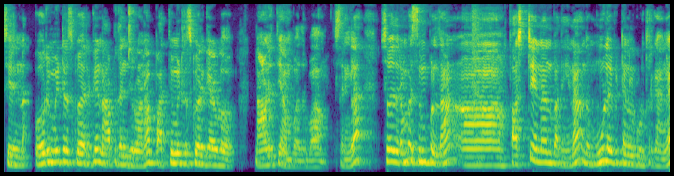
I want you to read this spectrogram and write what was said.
சரி ஒரு மீட்டர் ஸ்கொயருக்கு நாற்பத்தஞ்சு ரூபானா பத்து மீட்டர் ஸ்கொயருக்கு எவ்வளோ நானூற்றி ஐம்பது ரூபா. சரிங்களா? ஸோ இது ரொம்ப சிம்பிள் தான். ஃபஸ்ட்டு என்னன்னு பார்த்தீங்கன்னா அந்த மூளை விட்டங்கள் கொடுத்துருக்காங்க.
